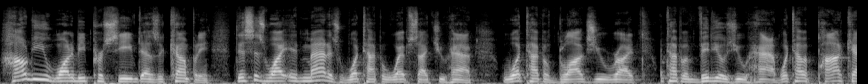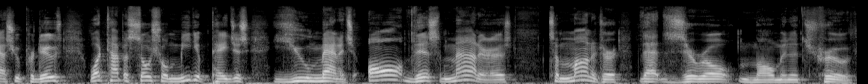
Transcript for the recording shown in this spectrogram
how do you want to be perceived as a company? This is why it matters what type of website you have, what type of blogs you write, what type of videos you have, what type of podcasts you produce, what type of social media pages you manage. All this matters to monitor that zero moment of truth.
